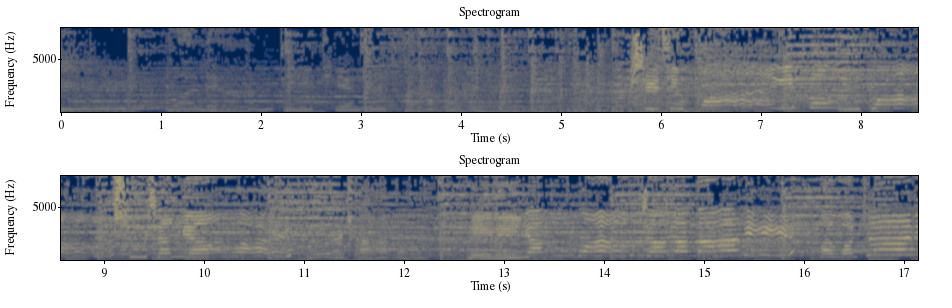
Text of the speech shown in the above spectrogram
是我俩的天堂诗情画意风光树上鸟儿歌唱美丽阳光照耀大地盼望着你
